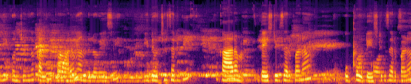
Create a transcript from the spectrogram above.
ఇది కొంచెంగా కలుపుకోవాలి అందులో వేసి. ఇది వచ్చేసరికి కారం టేస్ట్కి సరిపడా ఉప్పు టేస్ట్కి సరిపడా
